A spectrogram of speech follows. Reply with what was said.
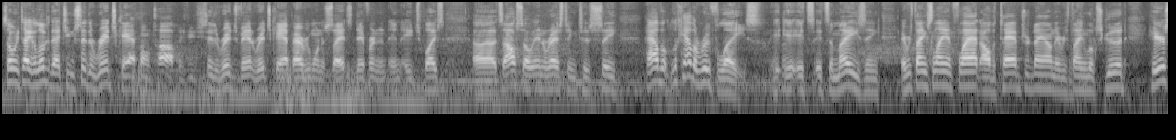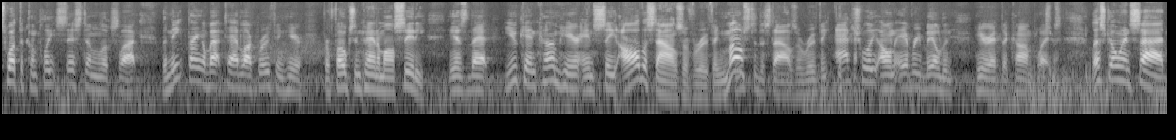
So when you take a look at that, you can see the ridge cap on top. If you see the ridge vent, ridge cap, however you want to say it, it's different in, in each place. Uh, it's also interesting to see how the, look how the roof lays. It, mm-hmm. it's, it's amazing. Everything's laying flat, all the tabs are down, everything mm-hmm. looks good. Here's what the complete system looks like. The neat thing about Tadlock Roofing here for folks in Panama City is that you can come here and see all the styles of roofing, most of the styles of roofing, actually on every building here at the complex. Let's go inside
